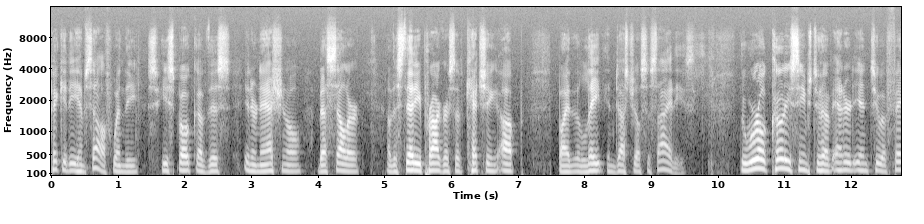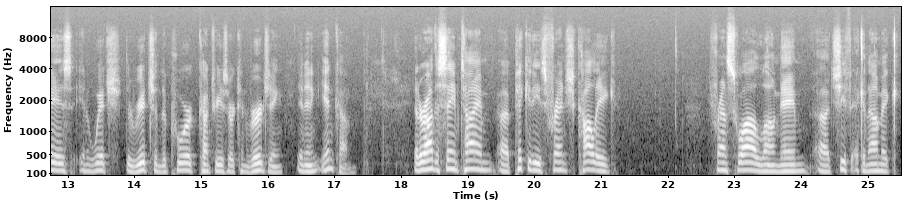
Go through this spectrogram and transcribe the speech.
Piketty himself when the he spoke of this international bestseller of the steady progress of catching up by the late industrial societies. The world clearly seems to have entered into a phase in which the rich and the poor countries are converging in in- income. At around the same time, uh, Piketty's French colleague, Francois Longname, uh, chief economic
